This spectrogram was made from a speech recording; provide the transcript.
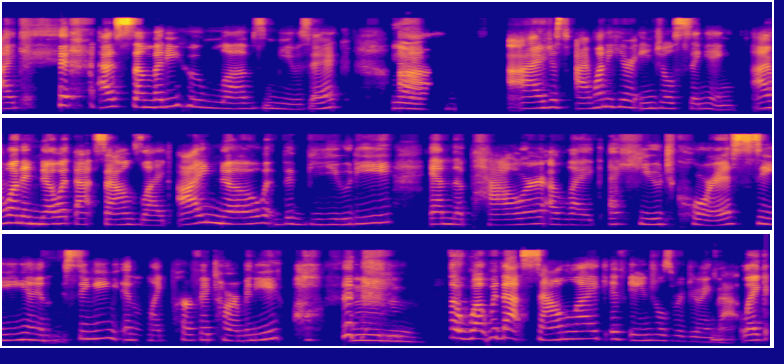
I, as somebody who loves music, yeah. Um, I just I want to hear angels singing. I want to know what that sounds like. I know the beauty and the power of like a huge chorus singing and singing in like perfect harmony. mm. So what would that sound like if angels were doing that? Like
